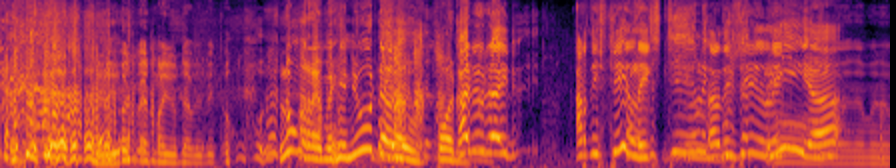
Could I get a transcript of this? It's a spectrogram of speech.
Sperma Yuda bibit unggul. Lu ngeremehin Yuda lu. Pon. Kan udah artis cilik. Artis cilik. Artis cilik. Iya. Mana.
